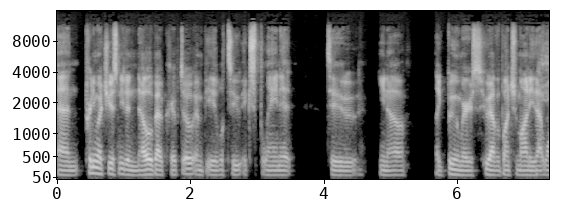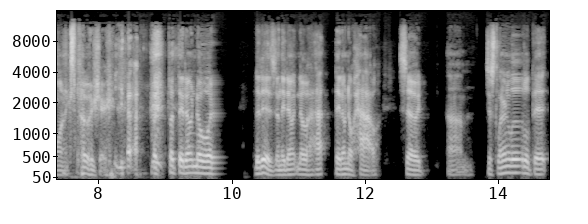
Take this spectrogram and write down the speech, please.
and pretty much you just need to know about crypto and be able to explain it to you know like boomers who have a bunch of money that want exposure. yeah, but but they don't know what it is and they don't know how they don't know how. So um, just learn a little bit,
